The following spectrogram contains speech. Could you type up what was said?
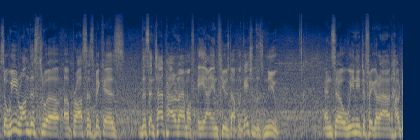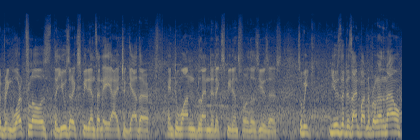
So we run this through a, a process because this entire paradigm of AI-infused applications is new. And so we need to figure out how to bring workflows, the user experience, and AI together into one blended experience for those users. So we use the design partner program. Now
